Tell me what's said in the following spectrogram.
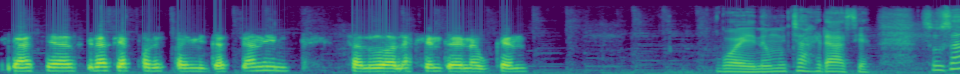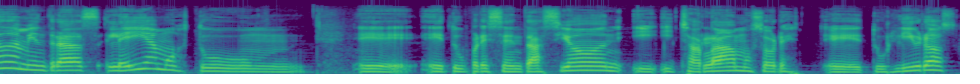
Gracias, gracias por esta invitación y saludo a la gente de Neuquén. Bueno, muchas gracias. Susana, mientras leíamos tu, eh, eh, tu presentación y, charlábamos sobre eh, tus libros,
